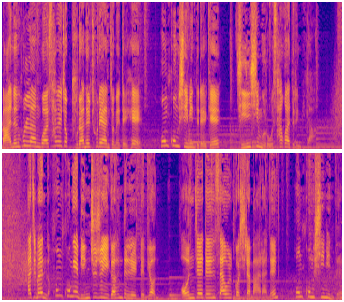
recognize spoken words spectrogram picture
많은 혼란과 사회적 불안을 초래한 점에 대해 홍콩 시민들에게 진심으로 사과드립니다. 하지만 홍콩의 민주주의가 흔들릴 때면 언제든 싸울 것이라 말하는 홍콩 시민들.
